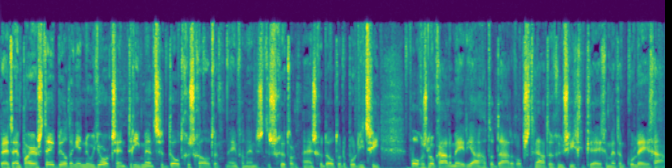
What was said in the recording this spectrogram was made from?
Bij het Empire State Building in New York zijn drie mensen doodgeschoten. Een van hen is de schutter. Hij is gedood door de politie. Volgens lokale media had de dader op straat een ruzie gekregen met een collega.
